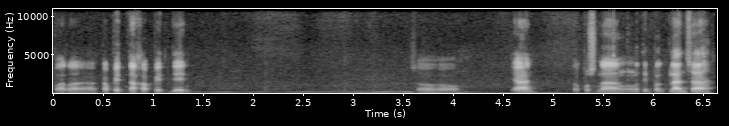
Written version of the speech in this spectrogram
Para kapit na kapit din. So, yan. Tapos na ang ating pagplansa.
